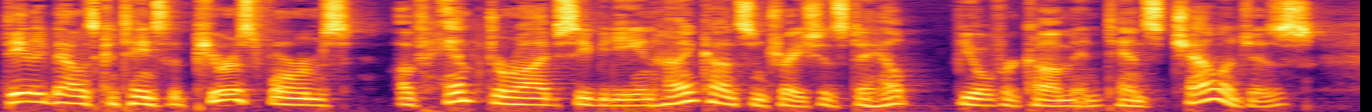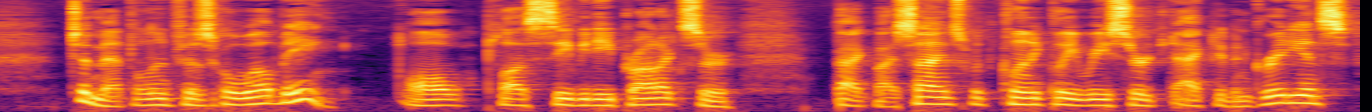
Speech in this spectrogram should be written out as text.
Daily Balance contains the purest forms of hemp derived CBD in high concentrations to help you overcome intense challenges to mental and physical well being. All plus CBD products are backed by science with clinically researched active ingredients.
